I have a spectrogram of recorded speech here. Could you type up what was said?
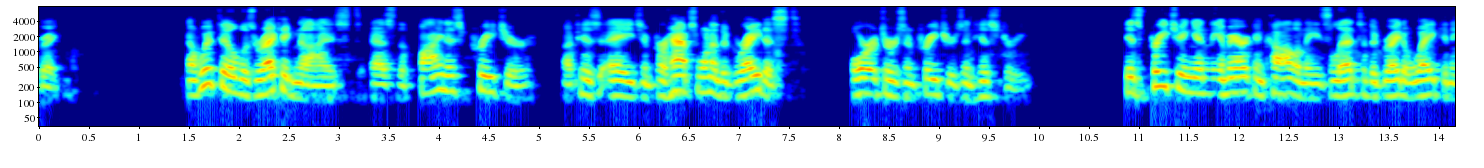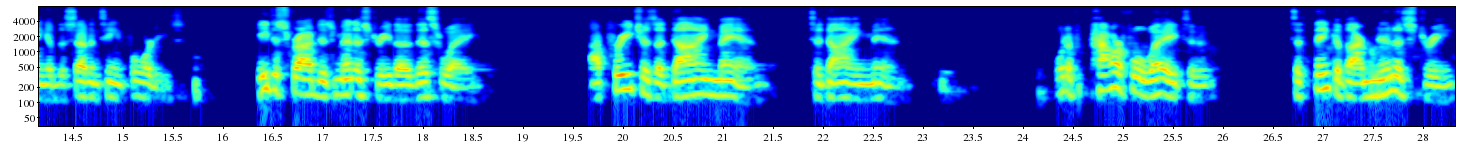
Great. Now, Whitfield was recognized as the finest preacher of his age and perhaps one of the greatest orators and preachers in history. His preaching in the American colonies led to the Great Awakening of the 1740s. He described his ministry, though, this way I preach as a dying man to dying men. What a powerful way to to think of our ministry,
